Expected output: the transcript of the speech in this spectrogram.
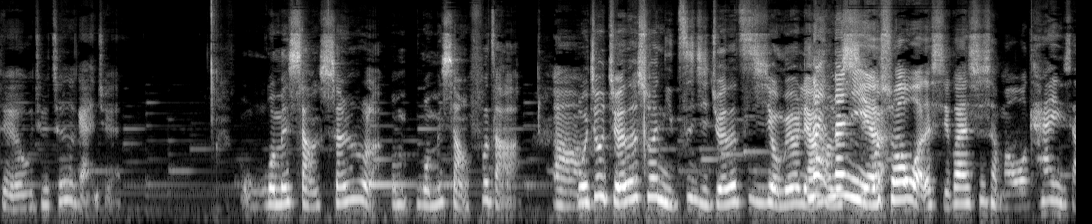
对，我就这个感觉。我们想深入了，我我们想复杂了啊！我就觉得说你自己觉得自己有没有良好的习惯？那那你说我的习惯是什么？我看一下，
